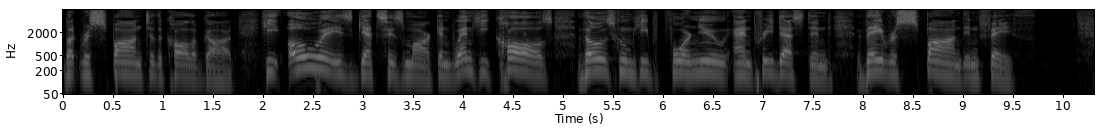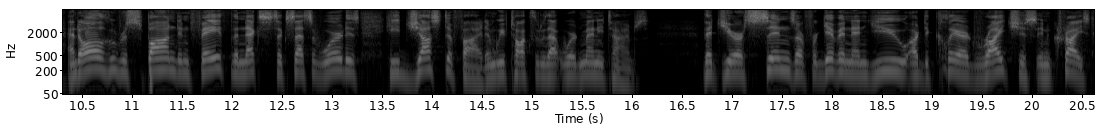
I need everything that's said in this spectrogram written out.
but respond to the call of God. He always gets his mark. And when he calls those whom he foreknew and predestined, they respond in faith. And all who respond in faith, the next successive word is he justified. And we've talked through that word many times that your sins are forgiven and you are declared righteous in Christ.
